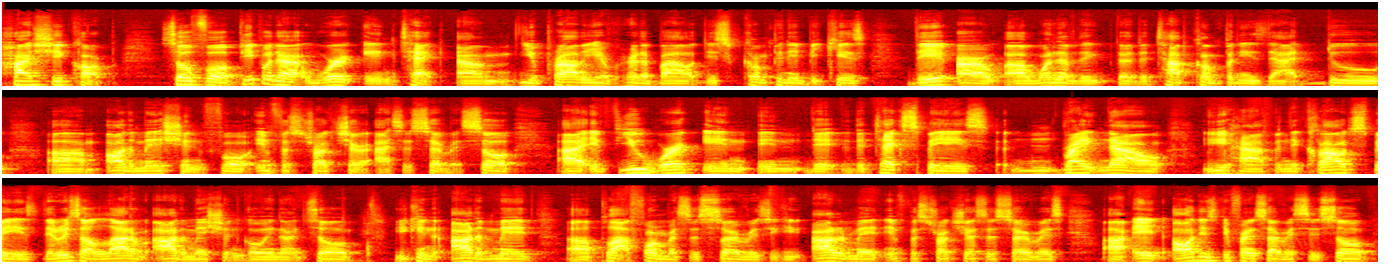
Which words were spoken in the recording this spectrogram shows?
HashiCorp. So for people that work in tech, um, you probably have heard about this company because they are uh, one of the, the, the, top companies that do um, automation for infrastructure as a service. So uh, if you work in, in the, the tech space right now, you have in the cloud space, there is a lot of automation going on. So you can automate uh, platform as a service, you can automate infrastructure as a service, uh, and all these different services. So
